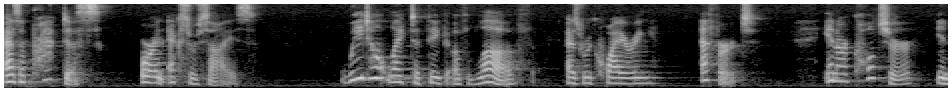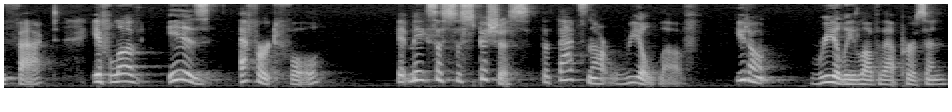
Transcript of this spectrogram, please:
as a practice or an exercise. We don't like to think of love as requiring effort. In our culture, in fact, if love is effortful, it makes us suspicious that that's not real love. You don't really love that person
